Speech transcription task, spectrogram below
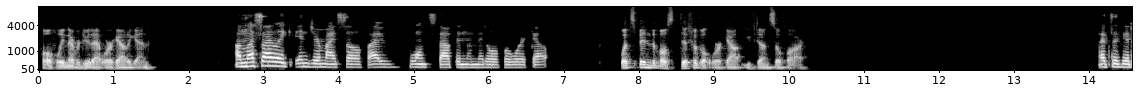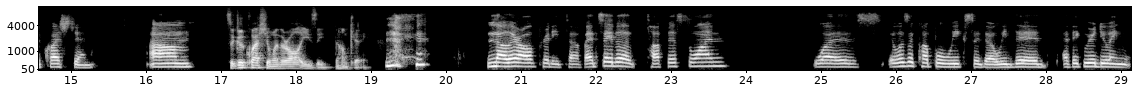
hopefully never do that workout again. Unless I like injure myself, I won't stop in the middle of a workout. What's been the most difficult workout you've done so far? That's a good question. Um, it's a good question when they're all easy. No, I'm kidding. no, they're all pretty tough. I'd say the toughest one was it was a couple weeks ago. We did, I think we were doing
